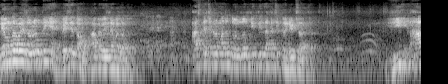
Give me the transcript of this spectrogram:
नहीं ओंकार भाई, ज़रूरत नहीं है, भेज देता हूँ. हाँ मैं भेजने बताता आज त्याच्याकडे माझं दोन दोन तीन तीन लाखाचे क्रेडिट चालतात. ही हा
